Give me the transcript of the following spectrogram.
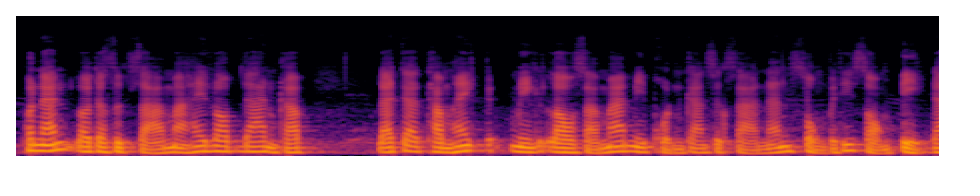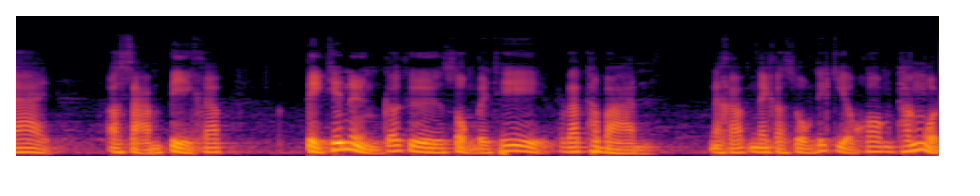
เพราะฉะนั้นเราจะศึกษามาให้รอบด้านครับ และจะทำให้มีเราสามารถมีผลการศึกษานั้นส่งไปที่ 2 ปีกได้เอาสามปีกครับปีกที่ 1 ก็คือส่งไปที่รัฐบาลนะครับในกระทรวงที่เกี่ยวข้องทั้งหมด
